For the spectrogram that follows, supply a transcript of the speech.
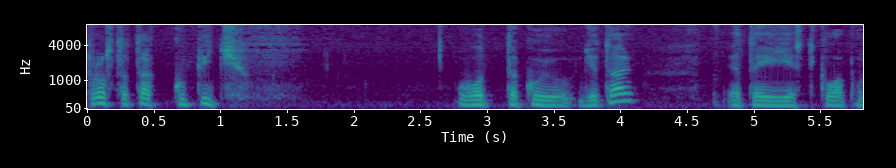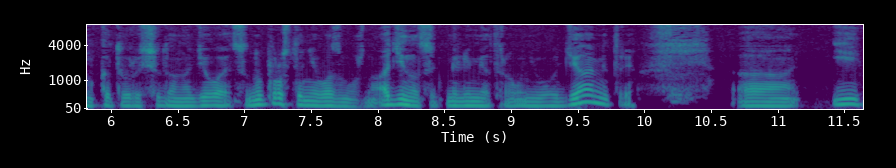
просто так купить вот такую деталь, это и есть клапан, который сюда надевается, ну просто невозможно. 11 миллиметров у него в диаметре. И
